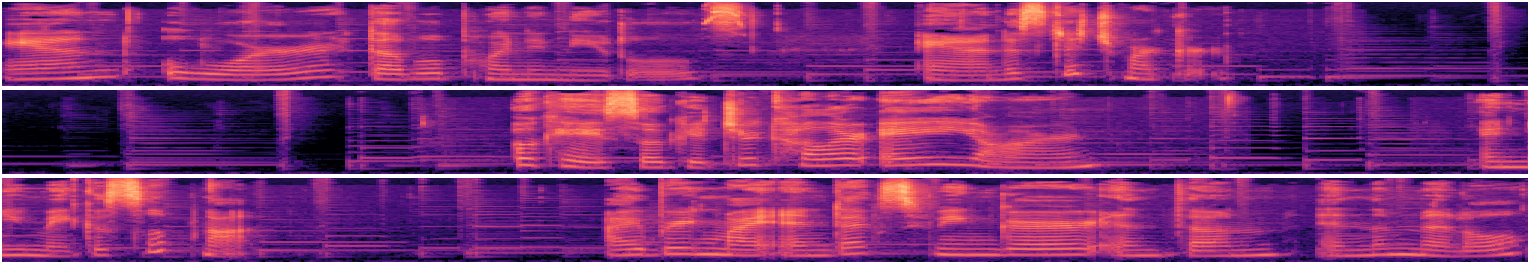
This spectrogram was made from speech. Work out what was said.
and or double pointed needles and a stitch marker. Okay, so get your color A yarn and you make a slip knot. I bring my index finger and thumb in the middle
